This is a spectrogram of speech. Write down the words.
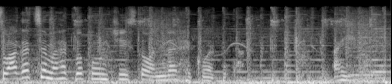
स्वागत से महत्वपूर्ण चीज़ तो अंदर है कुंवर प्रताप आइए।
